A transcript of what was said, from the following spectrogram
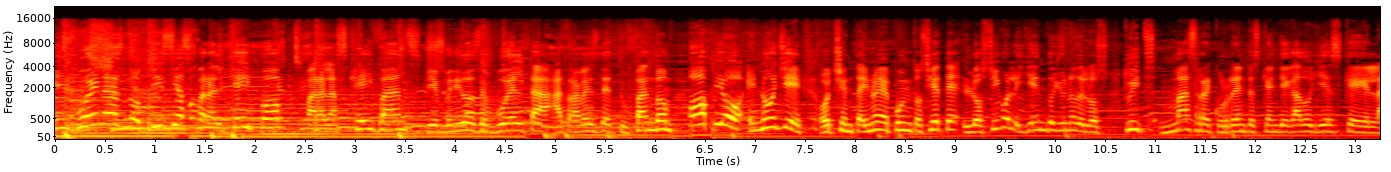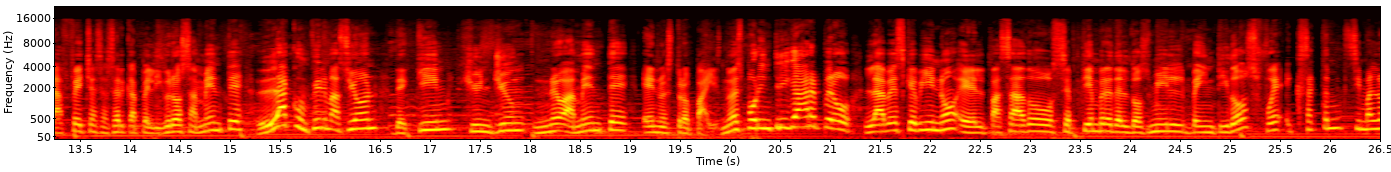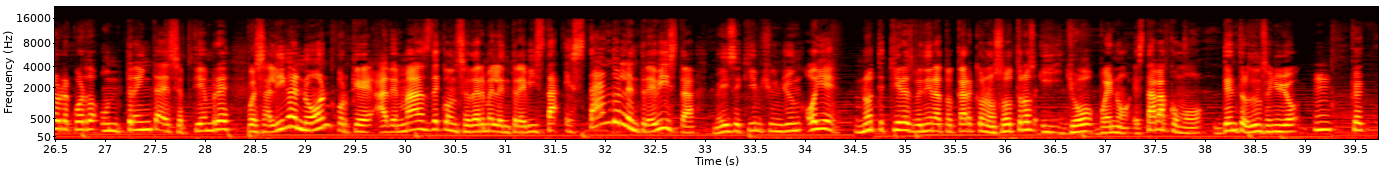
Y buenas noticias para el K-pop, para las K-bands. Bienvenidos de vuelta a través de tu fandom. Opio en Oye 89.7. Lo sigo leyendo y uno de los tweets más recurrentes que han llegado y es que la fecha se acerca peligrosamente. La confirmación de Kim Hyun-jung nuevamente en nuestro país. No es por intrigar, pero la vez que vino el pasado septiembre del 2022 fue exactamente, si mal no recuerdo, un 30 de septiembre. Pues salí ganón porque además de concederme la entrevista, estando en la entrevista, me dice Kim Hyun-jung, oye, ¿no te quieres venir a tocar con nosotros? Y yo, bueno, estaba como dentro de un sueño. Yo, "Mm,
